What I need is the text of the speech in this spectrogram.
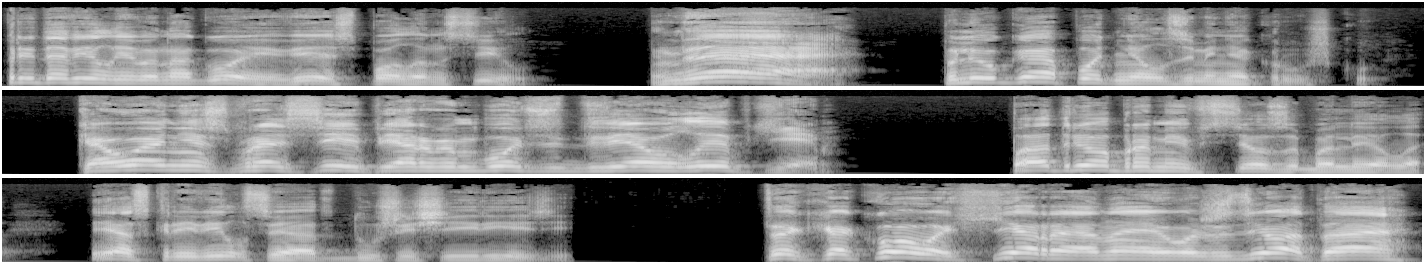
Придавил его ногой, весь полон сил. «Да!» Плюга поднял за меня кружку. Кого не спроси, первым будет две улыбки. Под ребрами все заболело. Я скривился от душащей рези. «Так какого хера она его ждет, а?»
